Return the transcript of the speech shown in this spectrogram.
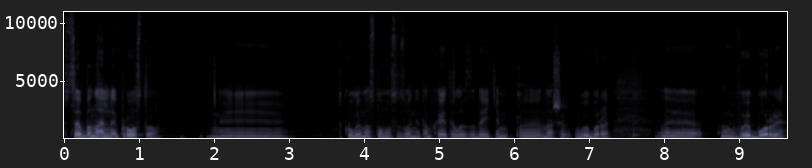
Все банально і просто. Е, Коли нас в тому сезоні там хейтили за деякі е, наші вибори, е, вибори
